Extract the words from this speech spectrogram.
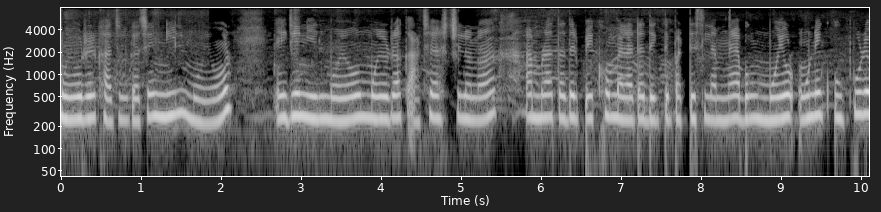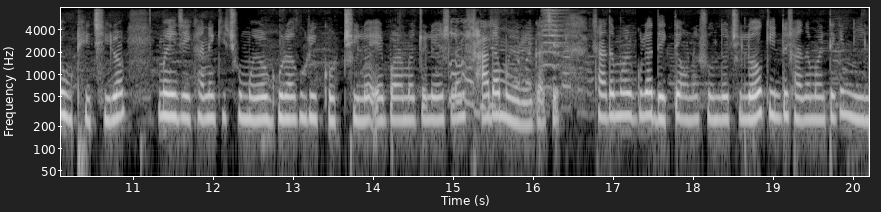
ময়ূরের খাঁচার কাছে নীল ময়ূর এই যে নীল ময়ূর, ময়ূররা কাছে আসছিল না। আমরা তাদের পেখম মেলাটা দেখতে পারতেছিলাম না এবং ময়ূর অনেক উপরে উঠেছিল। এই যে এখানে কিছু ময়ূর ঘোরাঘুরি করছিল। এরপর আমরা চলে আসলাম সাদা ময়ূরের কাছে। সাদা ময়ূরগুলো দেখতে অনেক সুন্দর ছিল, কিন্তু সাদা ময়ূর থেকে নীল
